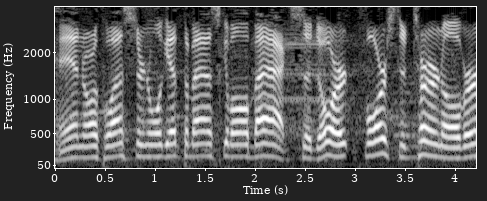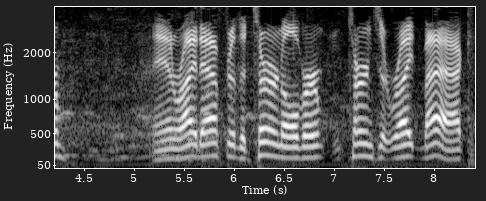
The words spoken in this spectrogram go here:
And Northwestern will get the basketball back. So Dordt forced a turnover. And right after the turnover, turns it right back.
